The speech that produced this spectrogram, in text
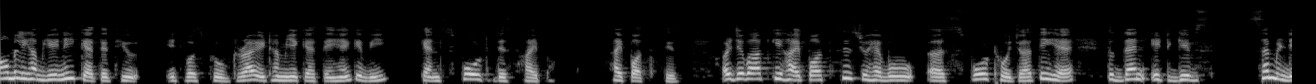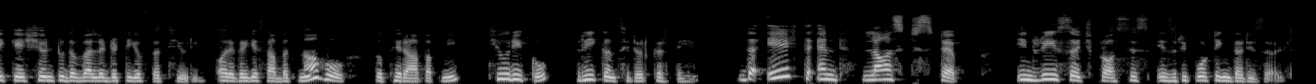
normally ہم یہ نہیں کہتے تھے اٹ واز پروفڈ رائٹ ہم یہ کہتے ہیں کہ we can support this hypothesis اور جب آپ کی ہائیپوتھس جو ہے وہ سپورٹ ہو جاتی ہے تو then it gives some indication to the validity of the theory اور اگر یہ ثابت نہ ہو تو پھر آپ اپنی تھیوری کو ریکنسیڈر کرتے ہیں the eighth and last step in research process is reporting the result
